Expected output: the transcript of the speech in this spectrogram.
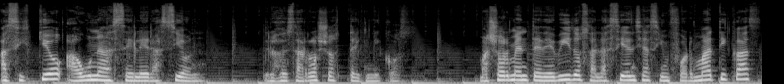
asistió a una aceleración de los desarrollos técnicos, mayormente debidos a las ciencias informáticas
